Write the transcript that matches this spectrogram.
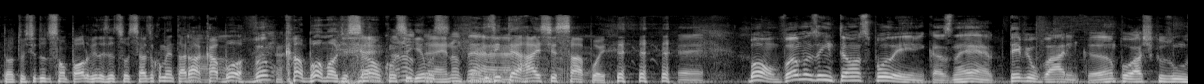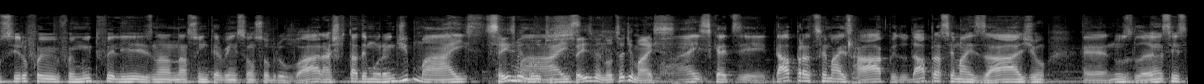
Então a torcida do São Paulo vindo nas redes sociais e comentaram: ah, acabou, vamos- acabou a maldição, conseguimos tem, não tem. desenterrar esse sapo aí. Bom, vamos então às polêmicas, né? Teve o VAR em campo. Acho que o Ciro foi, foi muito feliz na, na sua intervenção sobre o VAR. Acho que tá demorando demais. seis minutos, demais. seis minutos é demais. Mas, quer dizer, dá pra ser mais rápido, dá pra ser mais ágil é, nos lances.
